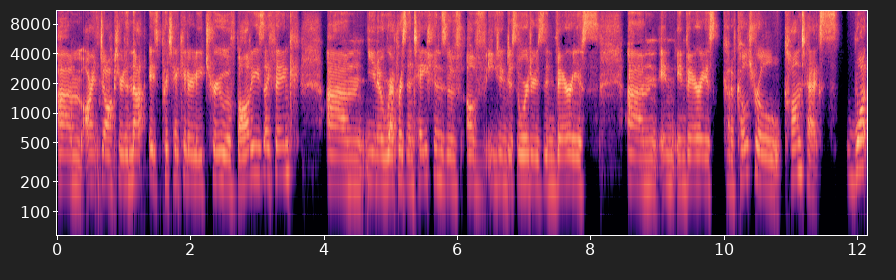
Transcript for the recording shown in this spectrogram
um, aren't doctored, and that is particularly true of bodies. I think, um, you know, representations of of eating disorders in various um, in in various kind of cultural contexts. What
